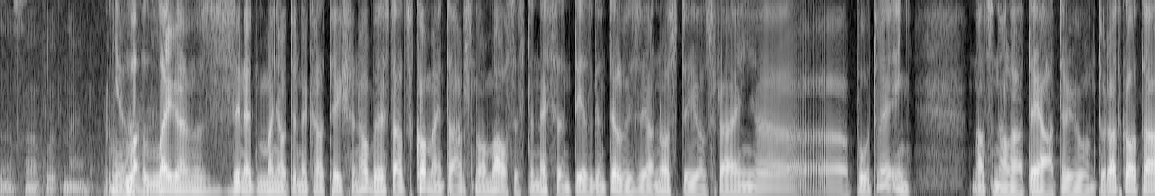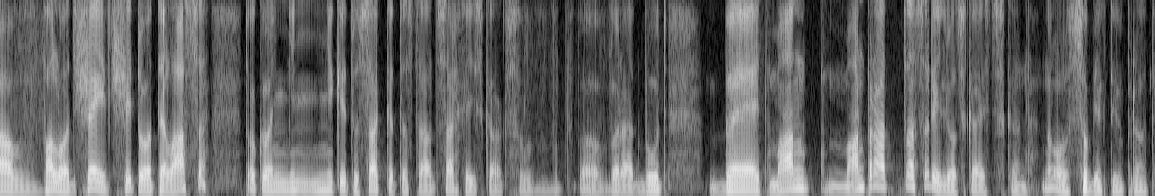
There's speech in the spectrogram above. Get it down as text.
uh, sākotnēji. Jā. La, lai gan, ziniet, man jau tur nekā teikšana nav, bet es tāds komentārs no malas, es te nesen diezgan televīzijā nostījos Raiņa uh, Pūtvēņa. Nacionālajā teātrī, un tur atkal tā valoda šeit, šito te lasa, to, ko Ņikitu saka, ka tas tāds arhaiskāks varētu būt, bet man, manuprāt, tas arī ļoti skaisti skan, nu, subjektīvi prāt.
